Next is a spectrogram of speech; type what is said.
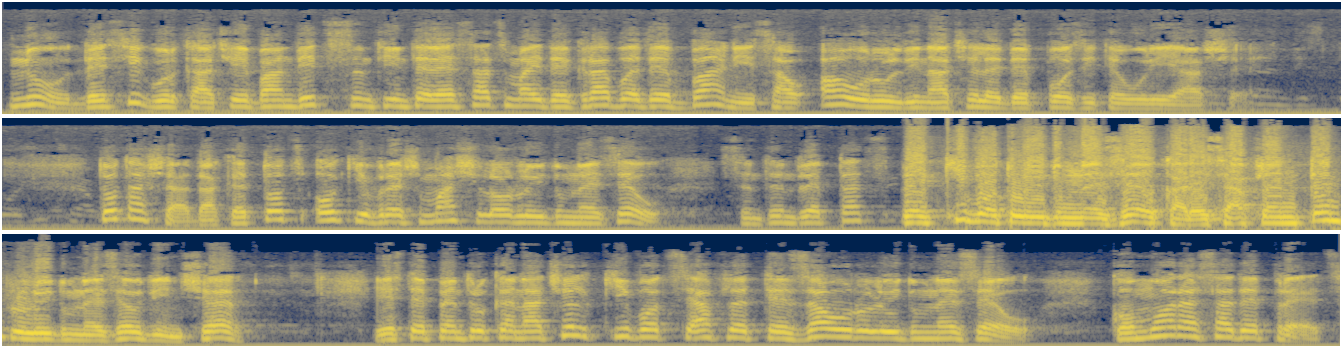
Nu, desigur că acei bandiți sunt interesați mai degrabă de banii sau aurul din acele depozite uriașe. Tot așa, dacă toți ochii vrășmașilor lui Dumnezeu sunt îndreptați spre chivotul lui Dumnezeu care se află în templul lui Dumnezeu din cer, este pentru că în acel chivot se află tezaurul lui Dumnezeu, comoara sa de preț,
